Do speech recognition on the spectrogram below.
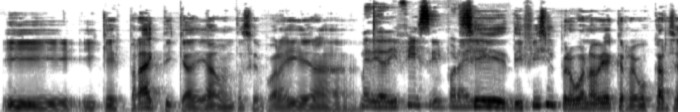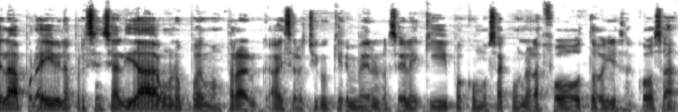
Y, y que es práctica, digamos, entonces por ahí era... Medio difícil por ahí. Sí, difícil, pero bueno, había que rebuscársela. Por ahí la presencialidad, uno puede mostrar, a veces los chicos quieren ver, no sé, el equipo, cómo saca uno la foto y esas cosas,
